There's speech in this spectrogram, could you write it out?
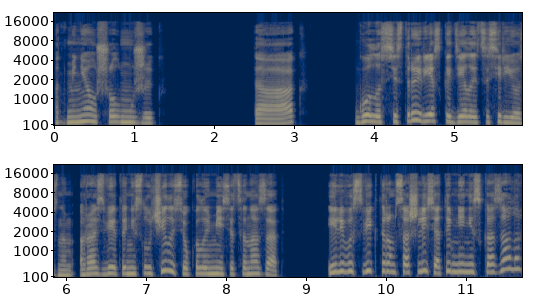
От меня ушел мужик. Так. Голос сестры резко делается серьезным. Разве это не случилось около месяца назад? Или вы с Виктором сошлись, а ты мне не сказала?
